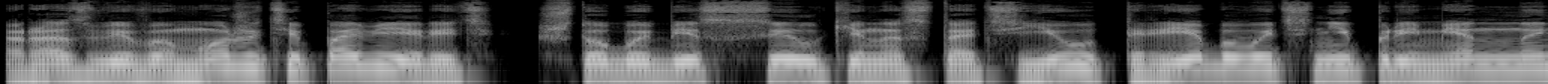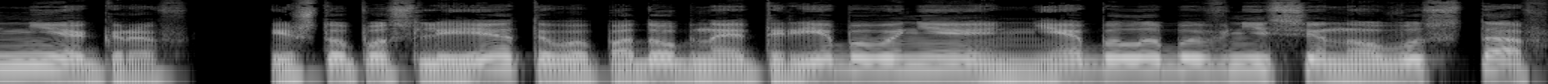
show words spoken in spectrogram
Разве вы можете поверить, чтобы без ссылки на статью требовать непременно негров, и что после этого подобное требование не было бы внесено в устав?»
